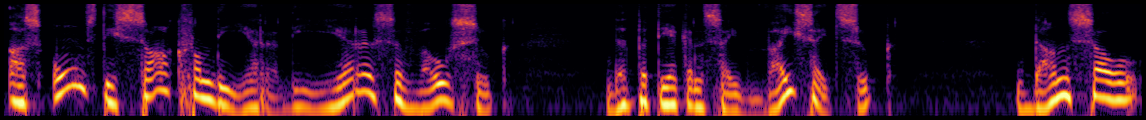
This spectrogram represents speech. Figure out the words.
as ons die saak van die Here, die Here se wil soek, dit beteken sy wysheid soek, dan sal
